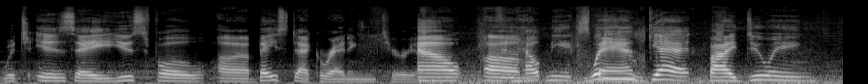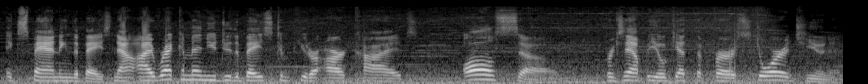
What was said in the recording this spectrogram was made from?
which is a useful uh, base decorating material. Now, um, help me expand. What do you get by doing expanding the base. Now, I recommend you do the base computer archives also. For example, you'll get the first storage unit.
